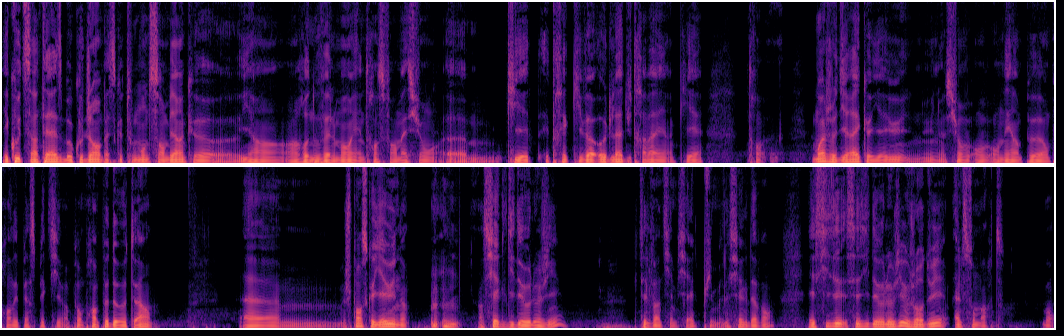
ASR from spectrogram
Écoute, ça intéresse beaucoup de gens parce que tout le monde sent bien que euh, il y a un, un renouvellement, il y a une transformation euh, qui est, est très, qui va au-delà du travail, hein, qui est moi, je dirais qu'il y a eu une, une si on, on, on est un peu, on prend des perspectives, un peu, on prend un peu de hauteur. Euh, je pense qu'il y a eu une, un siècle d'idéologie, c'était le XXe siècle, puis les siècles d'avant. Et si ces idéologies aujourd'hui, elles sont mortes. Bon,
